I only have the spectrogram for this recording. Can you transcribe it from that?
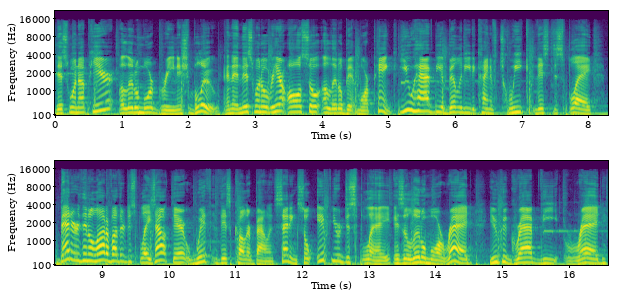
This one up here, a little more greenish blue. And then this one over here, also a little bit more pink. You have the ability to kind of tweak this display better than a lot of other displays out there with this color balance setting. So if your display is a little more red, you could grab the red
